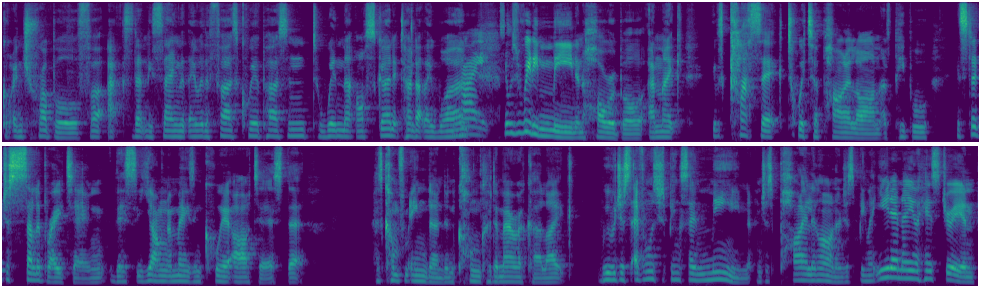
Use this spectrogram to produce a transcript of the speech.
got in trouble for accidentally saying that they were the first queer person to win that Oscar, and it turned out they weren't. Right. It was really mean and horrible. And like, it was classic Twitter pylon of people instead of just celebrating this young, amazing queer artist that has come from England and conquered America, like we were just everyone's just being so mean and just piling on and just being like, you don't know your history. And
